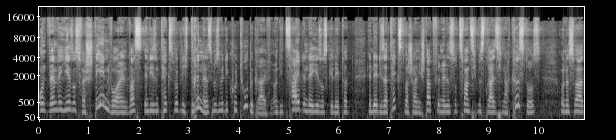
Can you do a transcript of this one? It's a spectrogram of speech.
Und wenn wir Jesus verstehen wollen, was in diesem Text wirklich drin ist, müssen wir die Kultur begreifen. Und die Zeit, in der Jesus gelebt hat, in der dieser Text wahrscheinlich stattfindet, ist so 20 bis 30 nach Christus. Und es war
